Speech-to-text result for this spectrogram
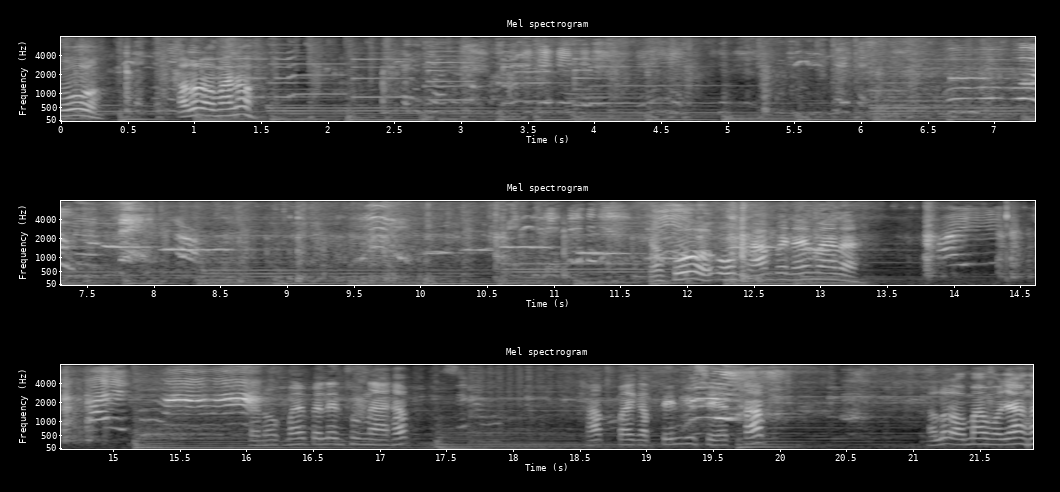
ฟู เอารถออกมาแล้ว กังฟูโอมถามไปไหนมาน่ะ ไปไปทุ่งนามาสนุกไหมไปเล่นทุ่งนาครับ สนุกครับ ไปกับตินพิเศษครับ เอารถออกมาหมดยัง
